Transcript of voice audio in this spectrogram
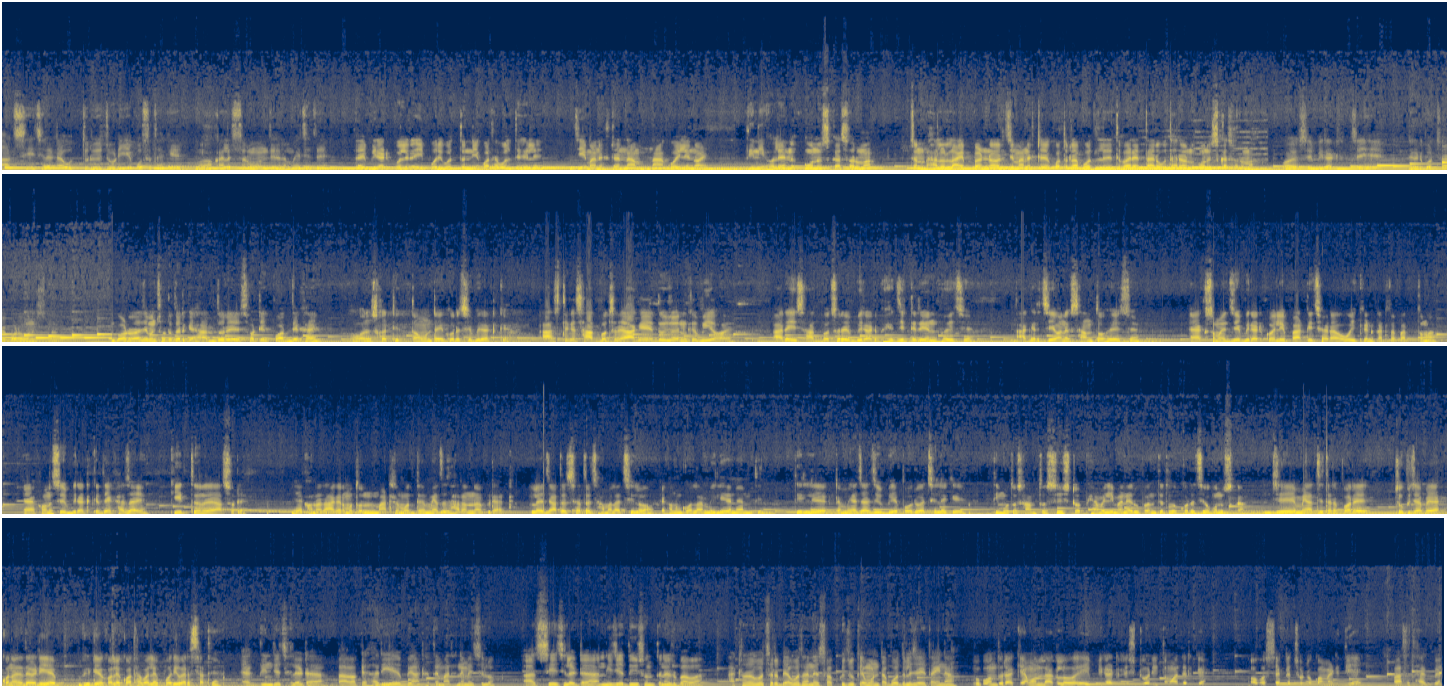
আজ সেই ছেলেটা উত্তরীয় জড়িয়ে বসে থাকে মহাকালেশ্বর মন্দিরের মেঝেতে। তাই বিরাট কোহলির এই পরিবর্তন নিয়ে কথা বলতে গেলে যে মানুষটার নাম না কইলে নয়, তিনি হলেন অনুষ্কা শর্মা। একজন ভালো লাইফ পার্টনার যে মানুষটাকে কতটা বদলে দিতে পারে তার উদাহরণ অনুষ্কা শর্মা। বয়সে বিরাটের চেয়ে দেড় বছরের বড় অনুষ্কা। বড়রা যেমন ছোটদেরকে হাত ধরে সঠিক পথ দেখায়, অনুষ্কা ঠিক তেমনটাই করেছে বিরাটকে। আজ থেকে সাত বছরের আগে দুজনকে বিয়ে হয়, আর এই সাত বছরে বিরাট ভেজিটেরিয়ান হয়েছে। আগের চেয়ে অনেক শান্ত হয়েছে। এক সময় যে বিরাট কোহলি পার্টি ছাড়া উইকেন্ড কাটাতে পারতো না, এখন সে বিরাটকে দেখা যায় কীর্তনের আসরে। এখন আর আগের মতন মাঠের মধ্যে মেজাজ হারান না বিরাট। বলে যাদের সাথে ঝামেলা ছিল, এখন গলা মিলিয়ে নেন তিনি। দিল্লির একটা মেজাজি বিয়ে পড়ুয়া ছেলেকে রীতিমতো শান্তশিষ্ট ফ্যামিলি ম্যানে রূপান্তরিত করেছে অনুষ্কা, যে ম্যাচ জেতার পরে চুপচাপে এক কোনায় দাঁড়িয়ে ভিডিও কলে কথা বলে পরিবারের সাথে। একদিন যে ছেলেটা বাবাকে হারিয়ে ব্যাট হাতে মাঠে নেমেছিল আজ সেই ছেলেটা নিজের দুই সন্তানের বাবা। আঠারো বছরের ব্যবধানে সব কিছু কেমনটা বদলে যায়, তাই না? তো বন্ধুরা, কেমন লাগল এই বিরাটের স্টোরি তোমাদেরকে? অবশ্যই একটা ছোট কমেডি দিয়ে পাশে থাকবেন।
